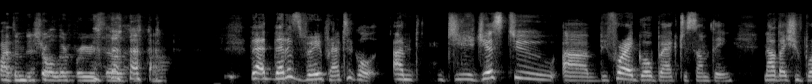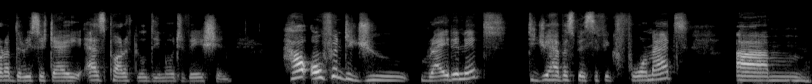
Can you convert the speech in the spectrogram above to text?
pat on the shoulder for yourself. that that is very practical. Um just to uh, before i go back to something now that you've brought up the research diary as part of building motivation how often did you write in it? Did you have a specific format? Um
